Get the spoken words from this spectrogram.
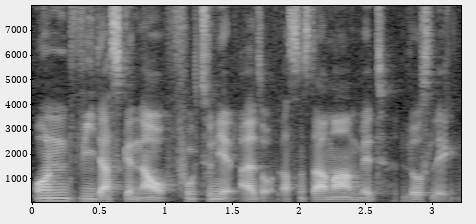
und wie das genau funktioniert. Also lass uns da mal mit loslegen.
